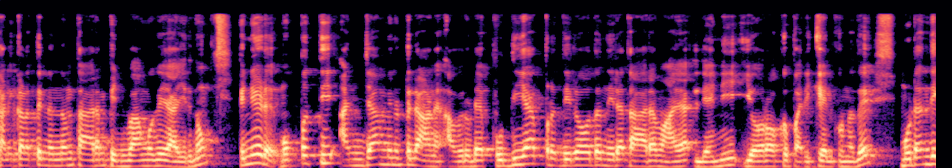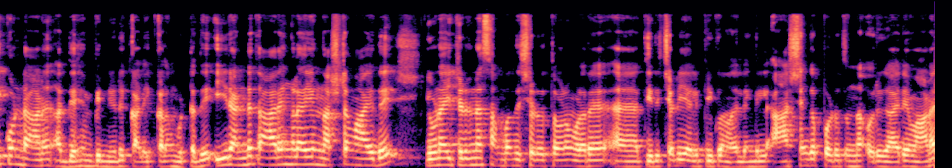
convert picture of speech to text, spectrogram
കളിക്കളത്തിൽ നിന്നും താരം പിൻവാങ്ങുകയായിരുന്നു. പിന്നീട് മുപ്പത്തി അഞ്ചാം മിനിറ്റിലാണ് അവരുടെ പുതിയ പ്രതിരോധ നിര താരമായ ലെനി യോറോക്ക് പരിക്കേൽക്കുന്നത്. മുടന്തിക്കൊണ്ടാണ് അദ്ദേഹം പിന്നീട് കളിക്കളം വിട്ടത്. ഈ രണ്ട് താരങ്ങളെയും നഷ്ടമായത് യുണൈറ്റഡിനെ സംബന്ധിച്ചിടത്തോളം വളരെ തിരിച്ചടി ഏൽപ്പിക്കുന്ന അല്ലെങ്കിൽ ആശങ്കപ്പെടുത്തുന്ന ഒരു കാര്യമാണ്.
